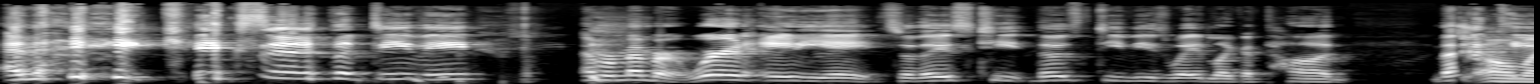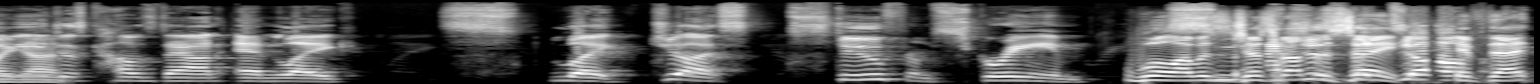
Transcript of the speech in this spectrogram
and then he kicks it at the TV. And remember, we're in '88, so those t- those TVs weighed like a ton. That Oh TV my God. just comes down and like like just Stu from Scream. Well, I was just about to say if that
